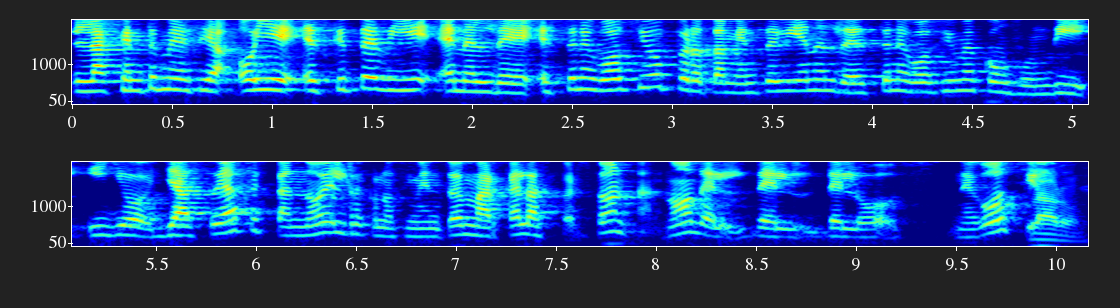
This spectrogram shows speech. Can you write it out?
la gente me decía, oye, es que te vi en el de este negocio, pero también te vi en el de este negocio y me confundí. Y yo, ya estoy afectando el reconocimiento de marca de las personas, ¿no? de los negocios. Claro.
